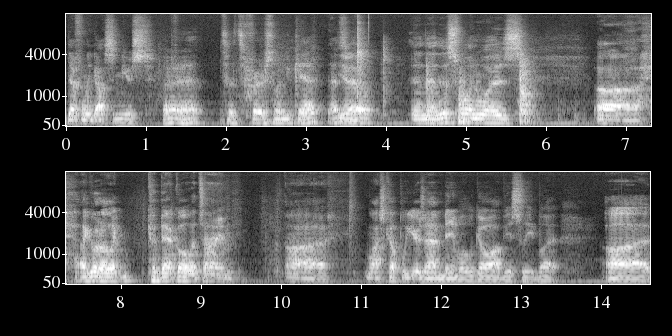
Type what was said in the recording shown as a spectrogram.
definitely got some use. All right. So it's the first one you kept. That's Yeah. dope. And then this one was, uh, I go to like Quebec all the time. Uh, last couple years I haven't been able to go, obviously, but uh,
